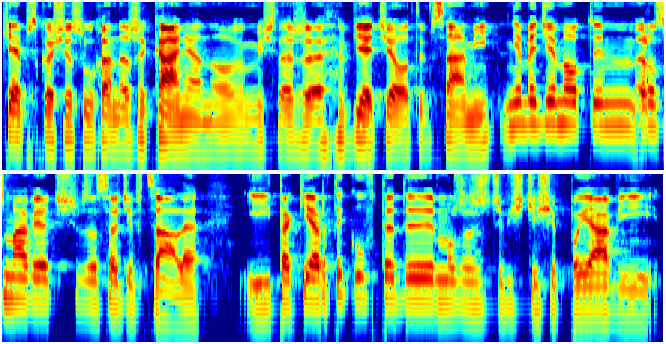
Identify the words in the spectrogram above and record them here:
kiepsko się słucha narzekania, no myślę, że wiecie o tym sami. Nie będziemy o tym rozmawiać w zasadzie wcale. I taki artykuł wtedy może rzeczywiście się pojawi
